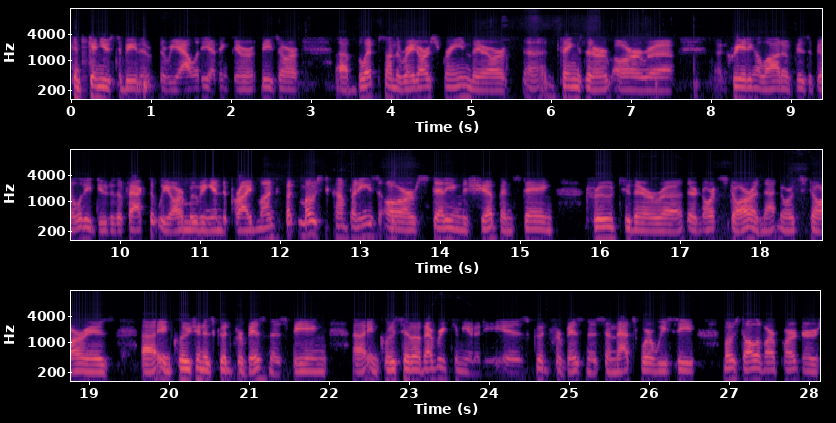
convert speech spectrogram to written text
continues to be the, the reality. I think there these are uh, blips on the radar screen. There are uh, things that are are uh, creating a lot of visibility due to the fact that we are moving into Pride Month. But most companies are steadying the ship and staying true to their uh, their north star, and that north star is uh, inclusion is good for business. Being uh, inclusive of every community is good for business, and that's where we see most all of our partners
